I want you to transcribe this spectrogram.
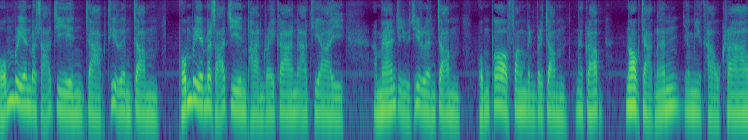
ผมเรียนภาษาจีนจากที่เรือนจำ ผมเรียนภาษาจีนผ่านรายการ RTI อ่แม้นจะอยู่ที่เรือนจำ ผมก็ฟังเป็นประจำนะครับ นอกจากนั้นยังมีข่าวคราว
